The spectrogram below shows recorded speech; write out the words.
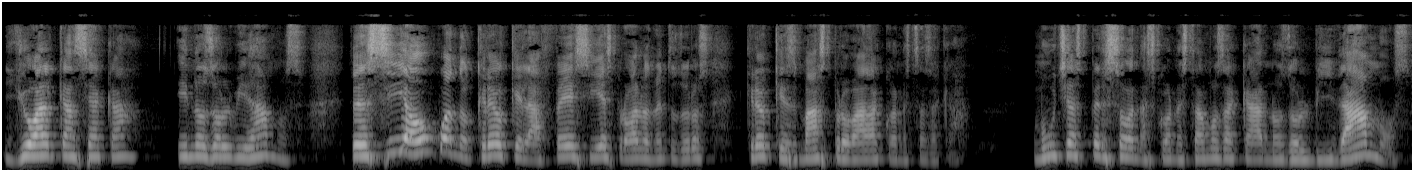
yo alcancé acá y nos olvidamos. Entonces sí, aun cuando creo que la fe sí es probada en los momentos duros, creo que es más probada cuando estás acá. Muchas personas cuando estamos acá nos olvidamos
